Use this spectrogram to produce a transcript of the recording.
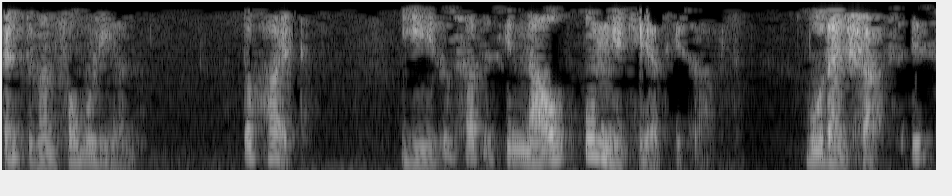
könnte man formulieren. Doch halt, Jesus hat es genau umgekehrt gesagt. Wo dein Schatz ist,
